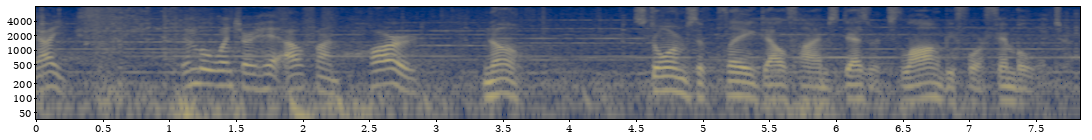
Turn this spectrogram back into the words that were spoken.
Yikes. Fimbulwinter hit Alfheim hard. No. Storms have plagued Alfheim's deserts long before Fimbulwinter.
